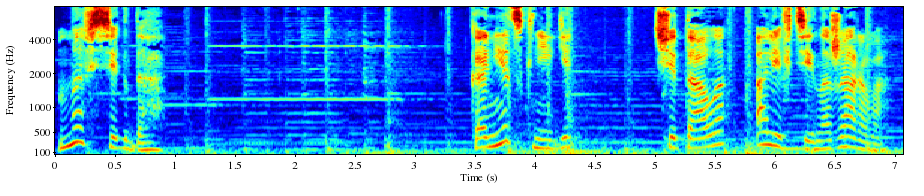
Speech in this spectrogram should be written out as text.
навсегда. Конец книги. Читала Алевтина Жарова.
